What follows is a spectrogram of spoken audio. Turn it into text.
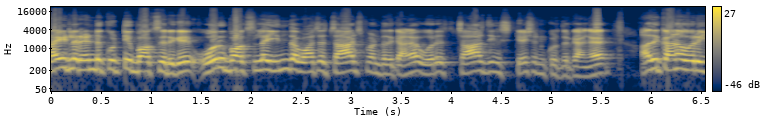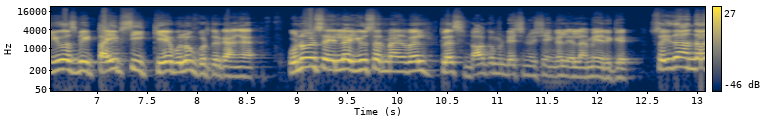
சைடில் ரெண்டு குட்டி பாக்ஸ் இருக்குது ஒரு பாக்ஸில் இந்த வாட்சை சார்ஜ் பண்ணுறதுக்காக ஒரு சார்ஜிங் ஸ்டேஷன் கொடுத்துருக்காங்க. அதுக்கான ஒரு யூஎஸ்பி டைப் சி கேபிளும் கொடுத்துருக்காங்க. இன்னொரு சைடில் யூசர் மேனுவல் ப்ளஸ் டாக்குமெண்டேஷன் விஷயங்கள் எல்லாமே இருக்குது ஸோ இதான் அந்த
